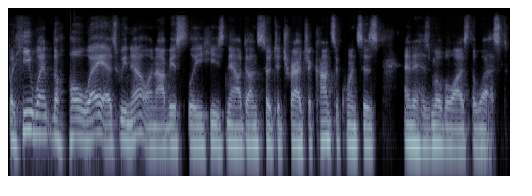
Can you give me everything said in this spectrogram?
But he went the whole way as we know and obviously he's now done so to tragic consequences and it has mobilized the west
